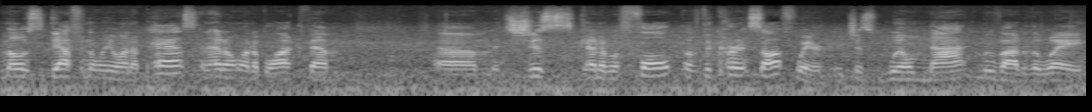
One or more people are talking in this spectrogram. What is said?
most definitely want to pass, and I don't want to block them. Um, it's just kind of a fault of the current software. It just will not move out of the way.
